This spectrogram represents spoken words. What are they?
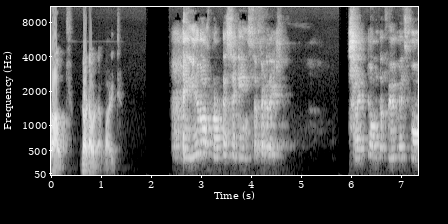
proud no doubt about it A year of protests against the Federation slept on the pavements for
